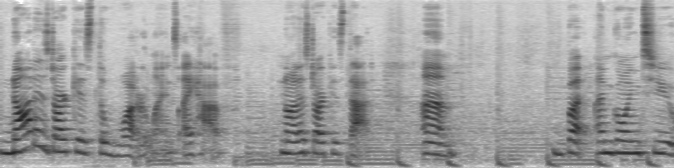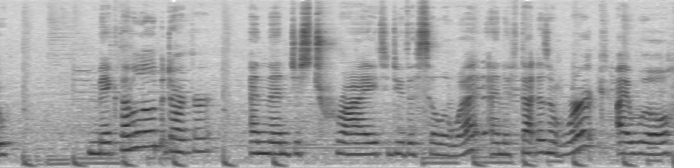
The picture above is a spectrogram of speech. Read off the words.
Not as dark as the water lines I have. Not as dark as that. Um, but I'm going to make that a little bit darker and then just try to do the silhouette. And if that doesn't work, I will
